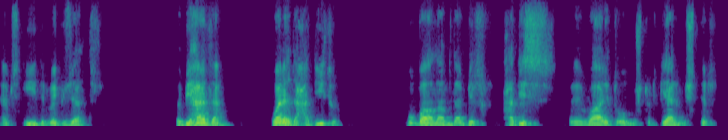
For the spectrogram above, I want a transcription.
Hepsi iyidir ve güzeldir. Ve bihâda velede hadithun. Bu bağlamda bir hadis e, varit olmuştur, gelmiştir.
